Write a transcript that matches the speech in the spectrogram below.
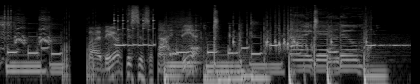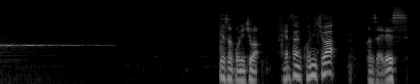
Idea. This is an idea. Idealium. 皆さん、こんにちは。皆さん、こんにちは。安西です。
